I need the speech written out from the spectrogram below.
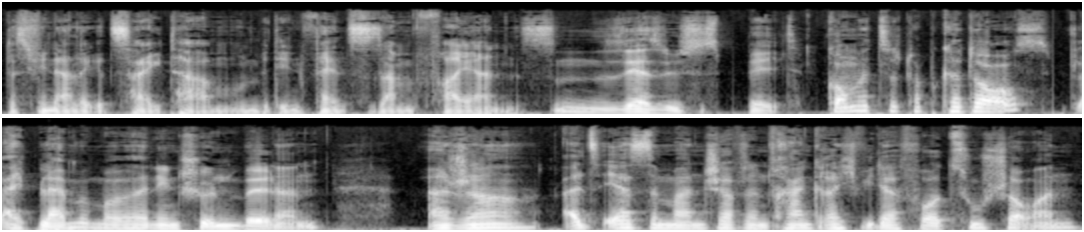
das Finale gezeigt haben und mit den Fans zusammen feiern. Das ist ein sehr süßes Bild. Kommen wir zur Top 14. Vielleicht bleiben wir mal bei den schönen Bildern. Agen als erste Mannschaft in Frankreich wieder vor Zuschauern.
